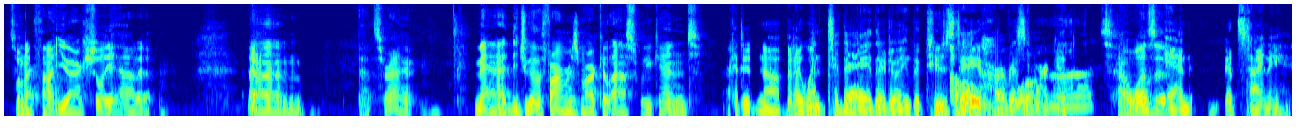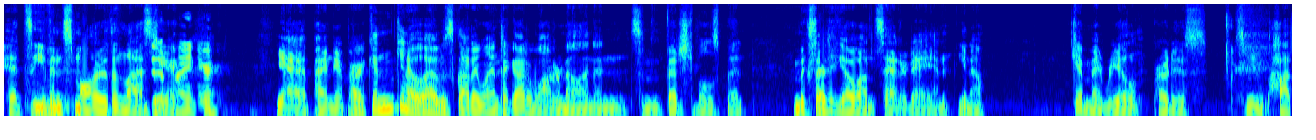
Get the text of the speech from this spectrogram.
That's when I thought you actually had it. Yeah. Um, that's right. Matt, did you go to the farmers market last weekend? I did not, but I went today. They're doing the Tuesday Oh, harvest what? market, How was it? and it's tiny. It's even smaller than Is last it a year. Pioneer? Yeah, at Pioneer Park, and you know, I was glad I went. I got a watermelon and some vegetables, but I'm excited to go on Saturday and you know, get my real produce, some hot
